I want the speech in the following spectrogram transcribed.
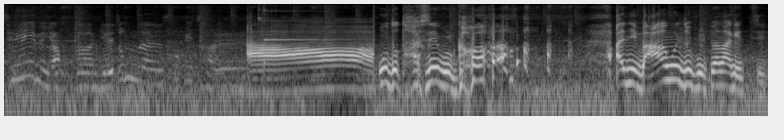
제이는 약간 예정된 소비 잘. 아, 어, 너 다시 해볼까? 아니, 마음은 좀 불편하겠지.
